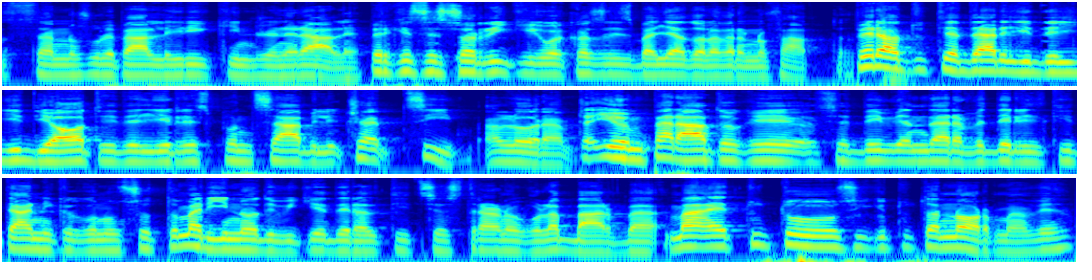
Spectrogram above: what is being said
stanno sulle palle i ricchi in generale. Perché se sono ricchi, qualcosa di sbagliato l'avranno fatto. Però tutti a dargli degli idioti, degli irresponsabili. Cioè, sì, allora. Cioè, io ho imparato che se devi andare a vedere il Titanic con un sottomarino, devi chiedere al tizio strano con la barba. Ma è tutto, sì, tutto a norma, vero?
